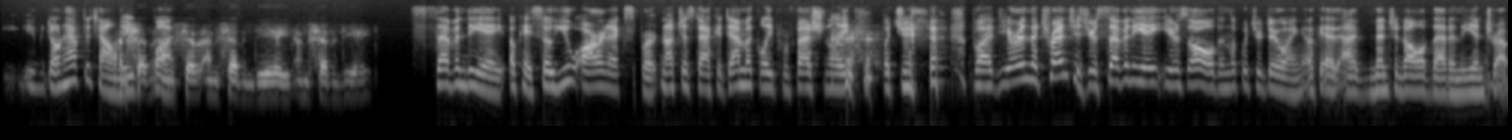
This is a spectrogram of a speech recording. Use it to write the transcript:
you don't have to tell me, I'm seven, but I'm, seven, I'm 78. I'm 78. 78. Okay, so you are an expert, not just academically, professionally, but you but you're in the trenches. You're 78 years old and look what you're doing. Okay, I mentioned all of that in the intro.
